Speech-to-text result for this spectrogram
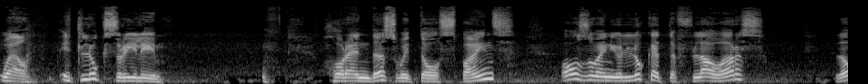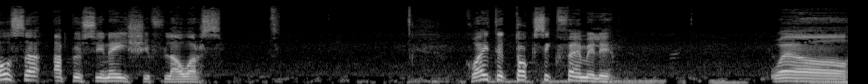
Well, it looks really horrendous with those spines. Also, when you look at the flowers, those are Apocynaceae flowers. Quite a toxic family. Well,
